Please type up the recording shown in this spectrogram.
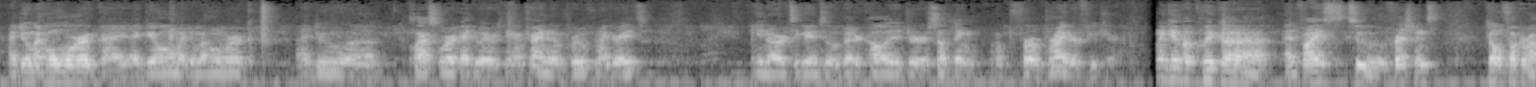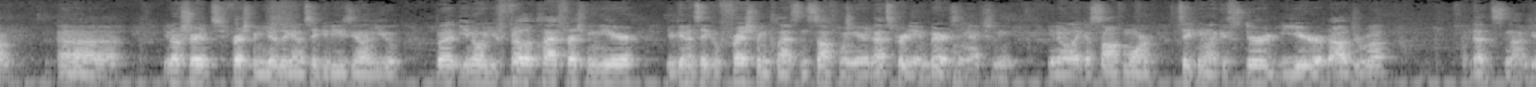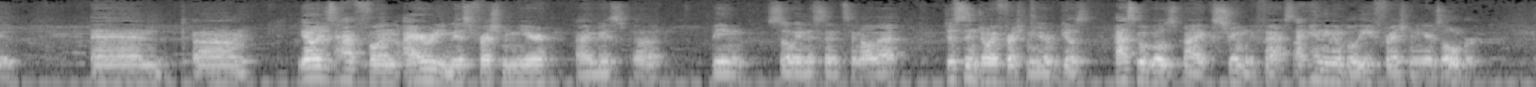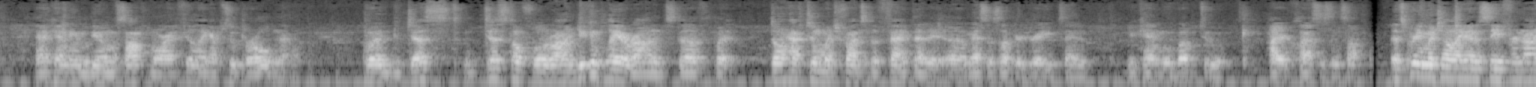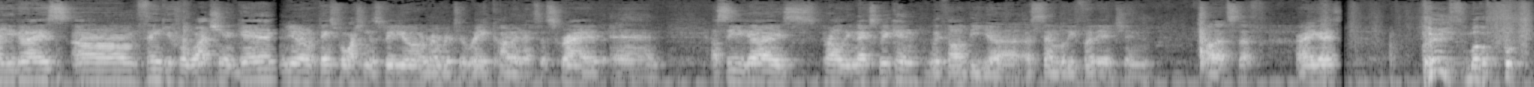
I do my homework. I, I get home. I do my homework. I do uh, classwork. I do everything. I'm trying to improve my grades in order to get into a better college or something for a brighter future. I want to give a quick uh, advice to freshmen. Don't fuck around. Uh, you know, sure, it's freshman year. They're gonna take it easy on you, but you know, you fail a class freshman year you're gonna take a freshman class in sophomore year. That's pretty embarrassing, actually. You know, like a sophomore taking like a third year of algebra. That's not good. And um, you know, just have fun. I already miss freshman year. I miss uh, being so innocent and all that. Just enjoy freshman year because high school goes by extremely fast. I can't even believe freshman year is over. And I can't even believe I'm a sophomore. I feel like I'm super old now. But just just don't fool around. You can play around and stuff, but don't have too much fun to the fact that it uh, messes up your grades and you can't move up to higher classes in sophomore. That's pretty much all I gotta say for now, you guys. Um, thank you for watching again. You know, thanks for watching this video. Remember to rate, comment, and subscribe. And I'll see you guys probably next weekend with all the uh, assembly footage and all that stuff. Alright, you guys? Peace, motherfucker!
